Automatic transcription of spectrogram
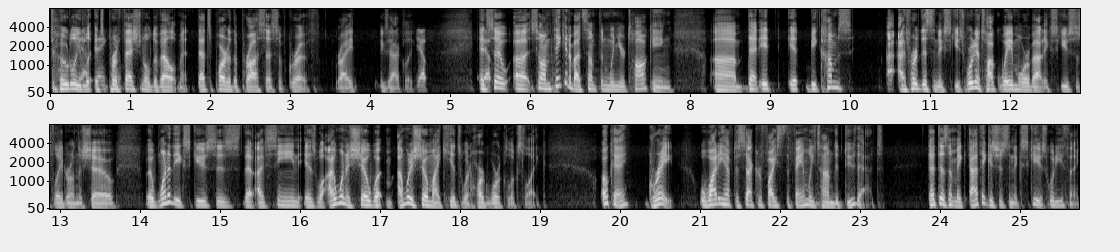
totally Yeah, it's thank you. professional development. That's part of the process of growth, right? Exactly. Yep. And Yep. so, uh, so I'm thinking about something when you're talking um, that it it becomes. I've heard this an excuse. We're going to talk way more about excuses later on the show. But one of the excuses that I've seen is, well, I want to show what I want to show my kids what hard work looks like. Okay, great. Well, why do you have to sacrifice the family time to do that? That doesn't make. I think it's just an excuse. What do you think?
